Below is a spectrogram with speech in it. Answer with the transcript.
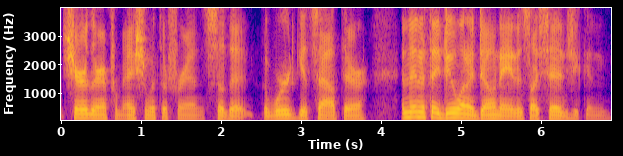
share their information with their friends so that the word gets out there. And then if they do want to donate, as I said, you can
